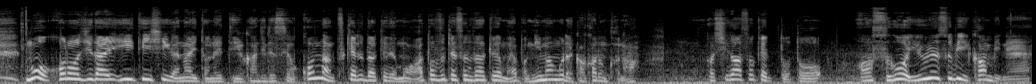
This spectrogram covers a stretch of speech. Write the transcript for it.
もうこの時代 ETC がないとねっていう感じですよ。こんなんつけるだけでも、後付けするだけでもやっぱ2万ぐらいかかるんかな。シガーソケットと、あ、すごい USB 完備ね。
